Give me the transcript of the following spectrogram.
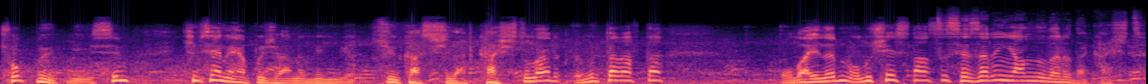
Çok büyük bir isim. Kimse ne yapacağını bilmiyor. Suikastçılar kaçtılar. Öbür tarafta olayların oluş esnası Sezar'ın yanlıları da kaçtı.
